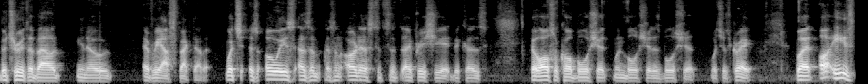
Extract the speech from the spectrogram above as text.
the truth about you know every aspect of it, which is always as a as an artist it's I appreciate because he'll also call bullshit when bullshit is bullshit, which is great. But uh, he's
